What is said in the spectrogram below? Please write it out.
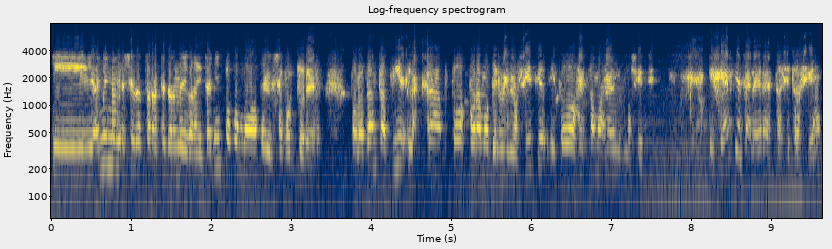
Y a mí me merece tanto respeto al médico del ayuntamiento como el sepulturero. Por lo tanto, aquí las todos foramos del mismo sitio y todos estamos en el mismo sitio. Y si alguien se alegra de esta situación,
